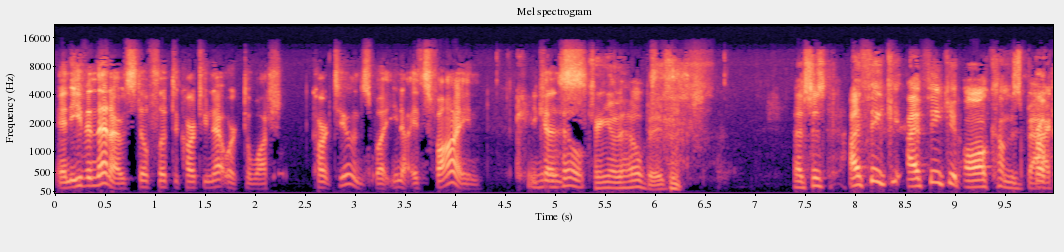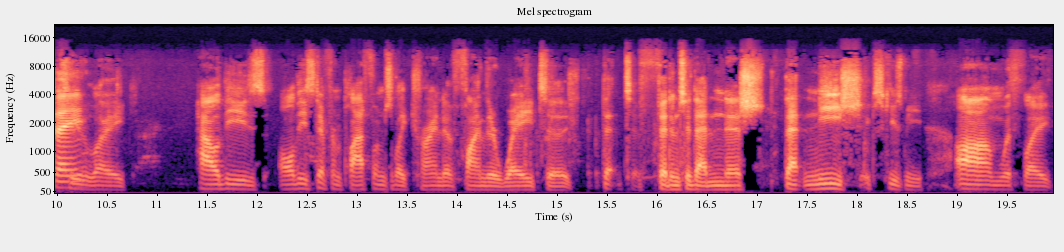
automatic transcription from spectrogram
And even then, I would still flip to Cartoon Network to watch cartoons. But you know, it's fine. King of the because- Hill. King of the Hill, baby. That's just. I think. I think it all comes back Propane. to like how these all these different platforms are like trying to find their way to that to fit into that niche that niche. Excuse me. Um, with like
